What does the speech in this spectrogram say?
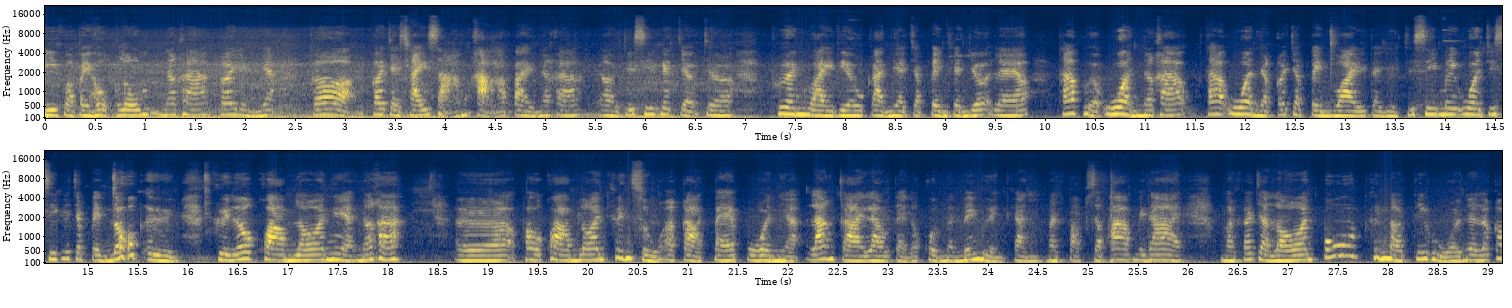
ดีกว่าไปหกล้มนะคะ ก็อย่างเนี้ยก็ก็จะใช้สามขาไปนะคะเออจิซี่ก็จอเจอเพื่อนวัยเดียวกันเนี่ยจะเป็นกันเยอะแล้ว ถ้าเผื่ออ้วนนะคะ ถ้าอ้วนเนี่ยก็จะเป็นวัยแต่อยู่จิซี่ไม่อ้วนจิซี่ก็จะเป็นโรคอื่น คือโรคความร้อนเนี่ยนะคะ พอความร้อนขึ้นสูงอากาศแปรปรวนเนี่ยร่างกายเราแต่ละคนมันไม่เหมือนกัน มันปรับสภาพไม่ได้ มันก็จะร้อนปุ๊บขึ้นมาที่หัวเนี่ยแล้วก็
